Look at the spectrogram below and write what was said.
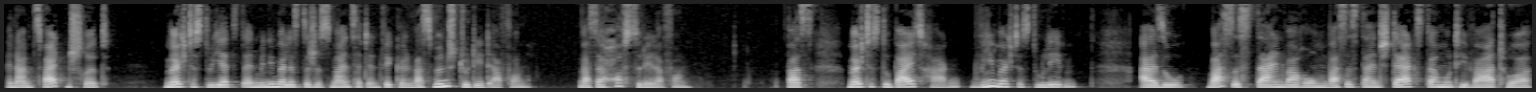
in einem zweiten Schritt möchtest du jetzt ein minimalistisches Mindset entwickeln? Was wünschst du dir davon? Was erhoffst du dir davon? Was möchtest du beitragen? Wie möchtest du leben? Also, was ist dein Warum? Was ist dein stärkster Motivator?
